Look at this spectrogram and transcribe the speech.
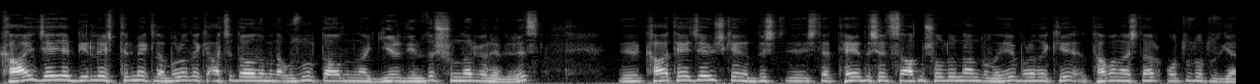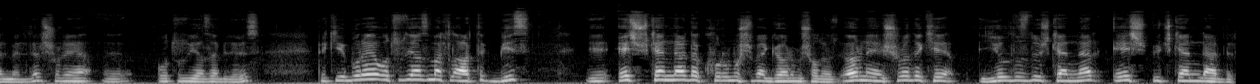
K'yı birleştirmekle buradaki açı dağılımına, uzunluk dağılımına girdiğimizde şunları görebiliriz. E, KTC üçgeni dış, e, işte T dış açısı 60 olduğundan dolayı buradaki taban açılar 30-30 gelmelidir. Şuraya e, 30 yazabiliriz. Peki buraya 30 yazmakla artık biz e, eş üçgenler de kurmuş ve görmüş oluyoruz. Örneğin şuradaki yıldızlı üçgenler eş üçgenlerdir.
